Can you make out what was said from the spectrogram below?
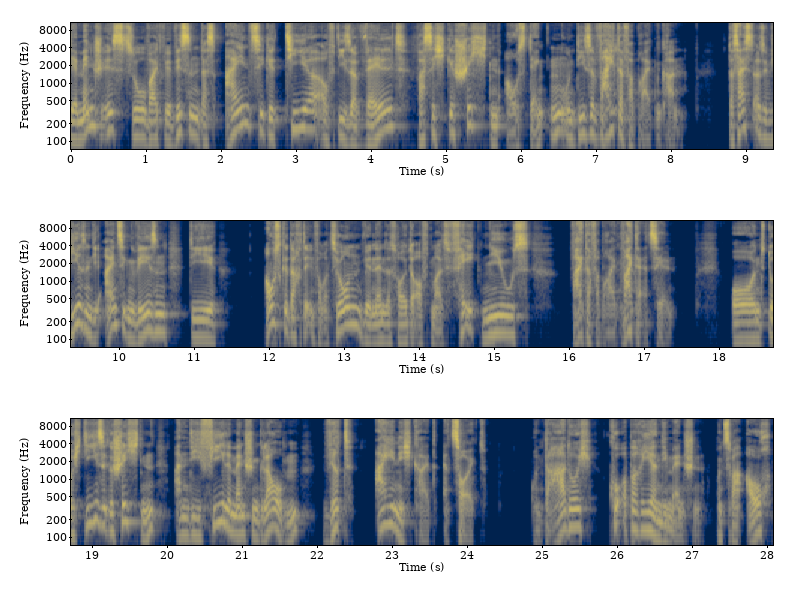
Der Mensch ist, soweit wir wissen, das einzige Tier auf dieser Welt, was sich Geschichten ausdenken und diese weiterverbreiten kann. Das heißt also, wir sind die einzigen Wesen, die ausgedachte Informationen, wir nennen das heute oftmals Fake News, weiterverbreiten, weitererzählen. Und durch diese Geschichten, an die viele Menschen glauben, wird Einigkeit erzeugt. Und dadurch kooperieren die Menschen, und zwar auch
